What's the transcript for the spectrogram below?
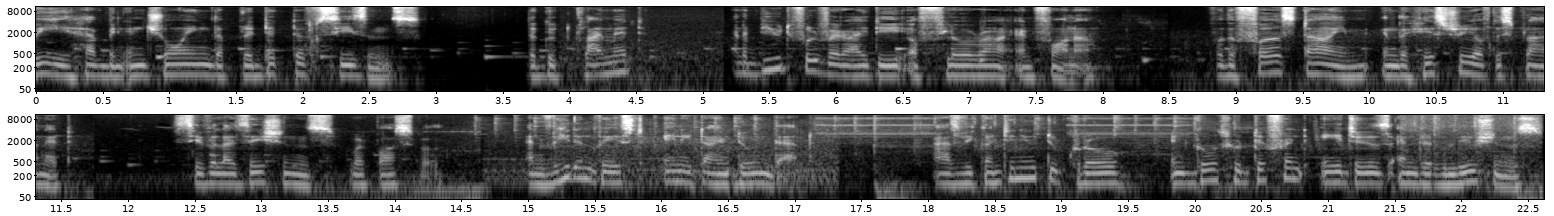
we have been enjoying the predictive seasons, the good climate, and a beautiful variety of flora and fauna. For the first time in the history of this planet, civilizations were possible, and we didn't waste any time doing that. As we continued to grow and go through different ages and revolutions,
